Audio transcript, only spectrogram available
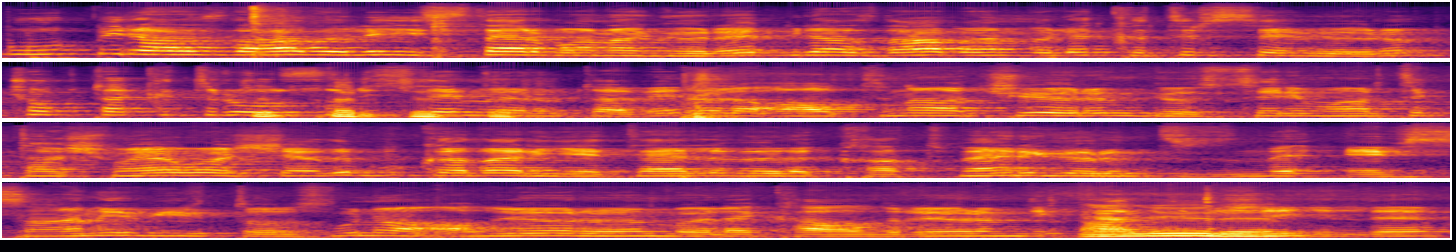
Bu biraz daha böyle ister bana göre. Biraz daha ben böyle kıtır seviyorum. Çok da kıtır olsun Çıtır çıtır. istemiyorum tabii. Böyle altını açıyorum. Göstereyim artık taşmaya başladı. Bu kadar yeterli böyle katmer görüntüsünde efsane bir tost. Bunu alıyorum böyle kaldırıyorum dikkatli Alıyorum. bir şekilde.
